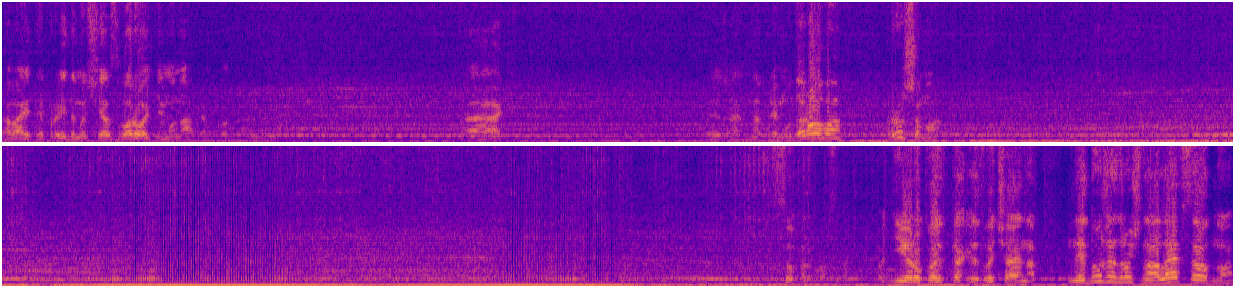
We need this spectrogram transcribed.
Давайте проїдемо ще в зворотньому напрямку. Так. Виїжджаємо на пряму дорогу. Рушимо. Супер просто. Однією рукою, звичайно, не дуже зручно, але все одно.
